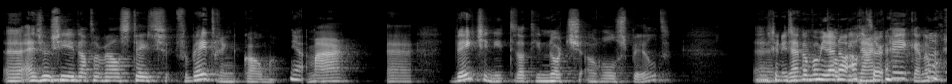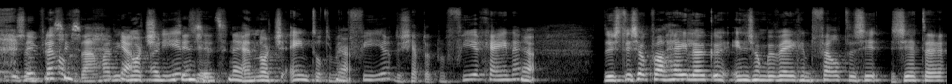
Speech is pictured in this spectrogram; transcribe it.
Eh, en zo zie je dat er wel steeds verbeteringen komen. Ja. Maar eh, weet je niet dat die notch een rol speelt? Is- ja, dan kom wordt je daar ook nou niet naar achter? gekeken. En dan wordt er dus Nee, een panel precies. gedaan waar die Ja, notch niet in zit. Nee. En notch 1 tot en met Ja. 4, dus je hebt ook nog vier genen. Ja. Dus het is ook wel heel leuk in zo'n bewegend veld te zi- zitten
